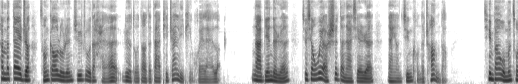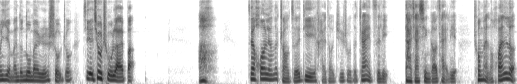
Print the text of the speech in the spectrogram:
他们带着从高卢人居住的海岸掠夺到的大批战利品回来了。那边的人就像威尔士的那些人那样惊恐地唱道：“请把我们从野蛮的诺曼人手中解救出来吧！”啊，在荒凉的沼泽地，海盗居住的寨子里，大家兴高采烈，充满了欢乐。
